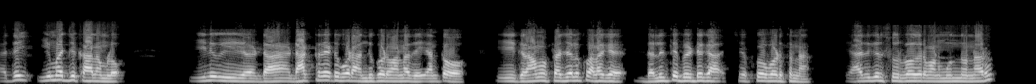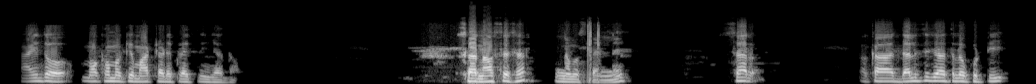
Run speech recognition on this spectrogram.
అదే ఈ మధ్య కాలంలో ఈయన ఈ డా- డాక్టరేట్ కూడా అందుకోవడం అన్నది ఎంతో ఈ గ్రామ ప్రజలకు అలాగే దళిత బిడ్డగా చెప్పుకోబడుతున్న యాదగిరి సూర్బాబు గారు మన ముందు ఉన్నారు. ఆయనతో ముఖాముఖి మాట్లాడే ప్రయత్నం చేద్దాం. సార్ నమస్తే సార్. నమస్తే అండి. సార్ ఒక దళిత జాతిలో పుట్టి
